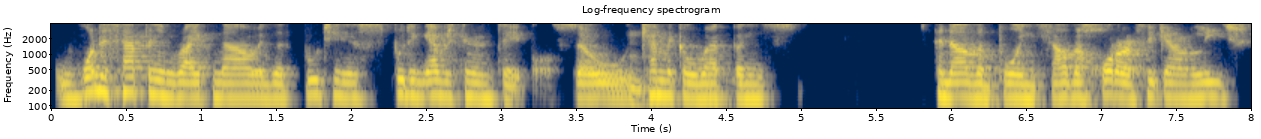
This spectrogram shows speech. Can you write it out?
what is happening right now is that Putin is putting everything on the table. So mm. chemical weapons and other points, other horrors he can unleash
